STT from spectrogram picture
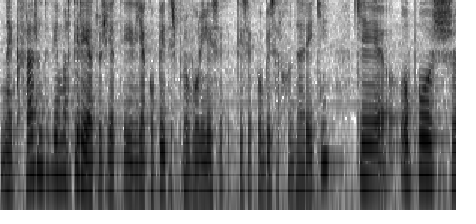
να εκφράζουν τη διαμαρτυρία τους για τη διακοπή της προβολής της εκπομπής Αρχονταρίκη και όπως ε,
